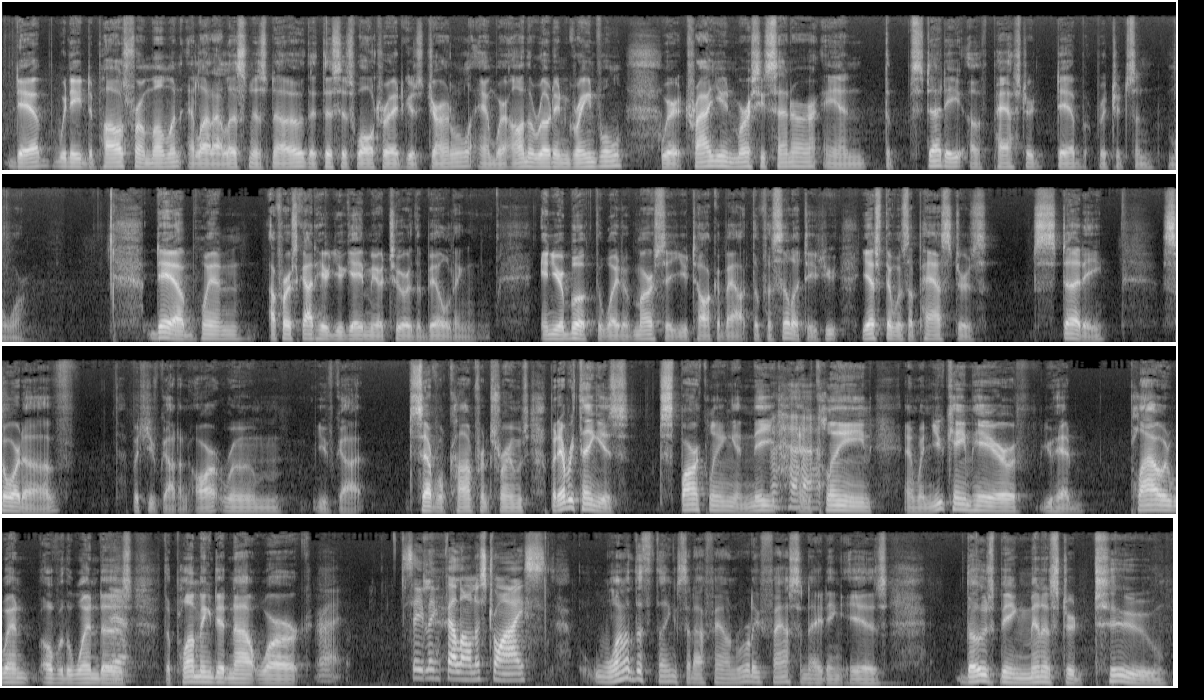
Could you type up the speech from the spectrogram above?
Deb, we need to pause for a moment and let our listeners know that this is Walter Edgar's Journal, and we're on the road in Greenville. We're at Triune Mercy Center and the study of Pastor Deb Richardson Moore. Deb, when I first got here, you gave me a tour of the building. In your book, The Weight of Mercy, you talk about the facilities. You, yes, there was a pastor's study, sort of, but you've got an art room, you've got several conference rooms, but everything is sparkling and neat and clean. And when you came here, you had plywood went over the windows. Yeah. The plumbing did not work. Right. Ceiling fell on us twice. One of the things that I found really fascinating is those being ministered to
